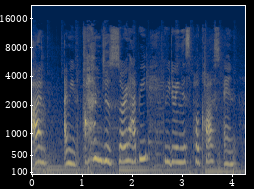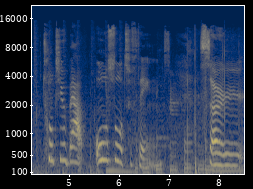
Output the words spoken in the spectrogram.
I'm, I mean, I'm just so happy to be doing this podcast and talk to you about all sorts of things. So,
